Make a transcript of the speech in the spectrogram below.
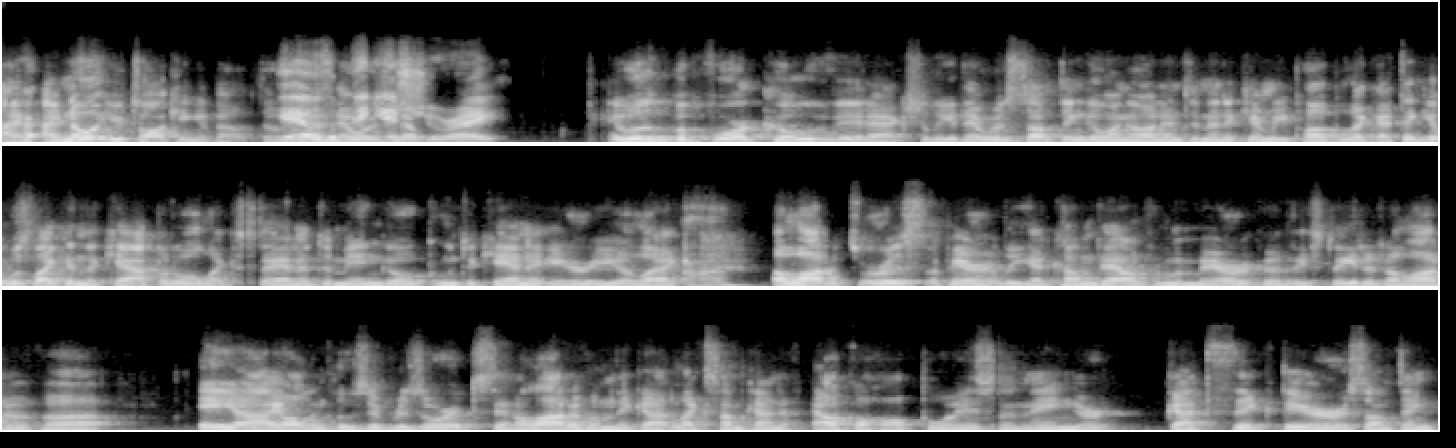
I, I know what you're talking about, though. Yeah, it was a big was, issue, right? It was before COVID, actually. There was something going on in Dominican Republic. I think it was like in the capital, like Santo Domingo, Punta Cana area. Like uh-huh. a lot of tourists apparently had come down from America. They stayed at a lot of uh, AI all-inclusive resorts, and a lot of them they got like some kind of alcohol poisoning or got sick there or something.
